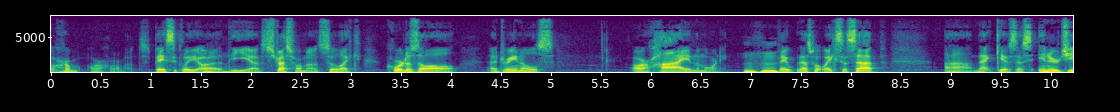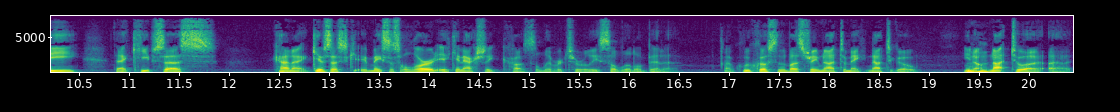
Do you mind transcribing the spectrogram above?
horm- or hormones. Basically uh, the uh, stress hormones. So like cortisol adrenals are high in the morning. They, that's what wakes us up. Um, that gives us energy. That keeps us kind of gives us it makes us alert. It can actually cause the liver to release a little bit of, of glucose in the bloodstream not to make not to go you know not to a, a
